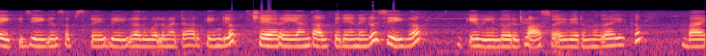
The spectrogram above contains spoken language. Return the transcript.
ലൈക്ക് ചെയ്യുക സബ്സ്ക്രൈബ് ചെയ്യുക അതുപോലെ മറ്റാർക്കെങ്കിലും ഷെയർ ചെയ്യാൻ താല്പര്യമുണ്ടെങ്കിൽ ചെയ്യുക. ഓക്കെ വീണ്ടും ഒരു ക്ലാസ്സായി വരുന്നതായിരിക്കും. ബൈ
